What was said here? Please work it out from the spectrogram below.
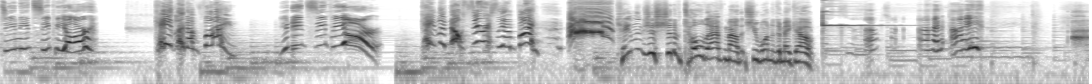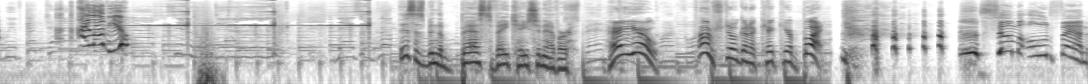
Do you need CPR? Told Aphmau that she wanted to make out. I, I, I love you! This has been the best vacation ever. Hey, you! I'm still gonna kick your butt. Some old fan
